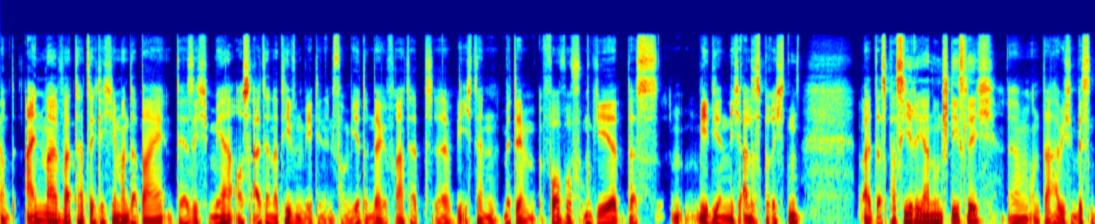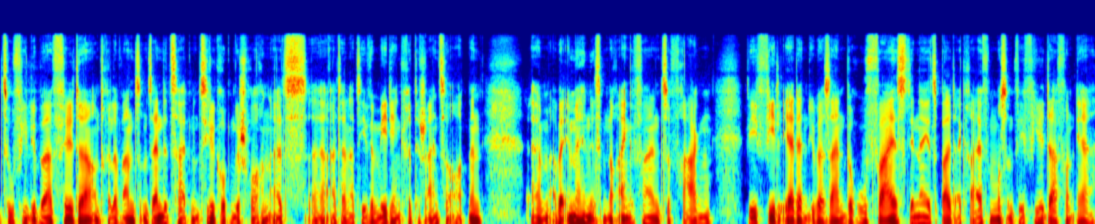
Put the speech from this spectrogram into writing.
und einmal war tatsächlich jemand dabei, der sich mehr aus alternativen Medien informiert und der gefragt hat, äh, wie ich denn mit dem Vorwurf umgehe, dass Medien nicht alles berichten. Weil das passiere ja nun schließlich. Ähm, und da habe ich ein bisschen zu viel über Filter und Relevanz und Sendezeiten und Zielgruppen gesprochen, als äh, alternative Medien kritisch einzuordnen. Ähm, aber immerhin ist mir noch eingefallen zu fragen, wie viel er denn über seinen Beruf weiß, den er jetzt bald ergreifen muss und wie viel davon er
